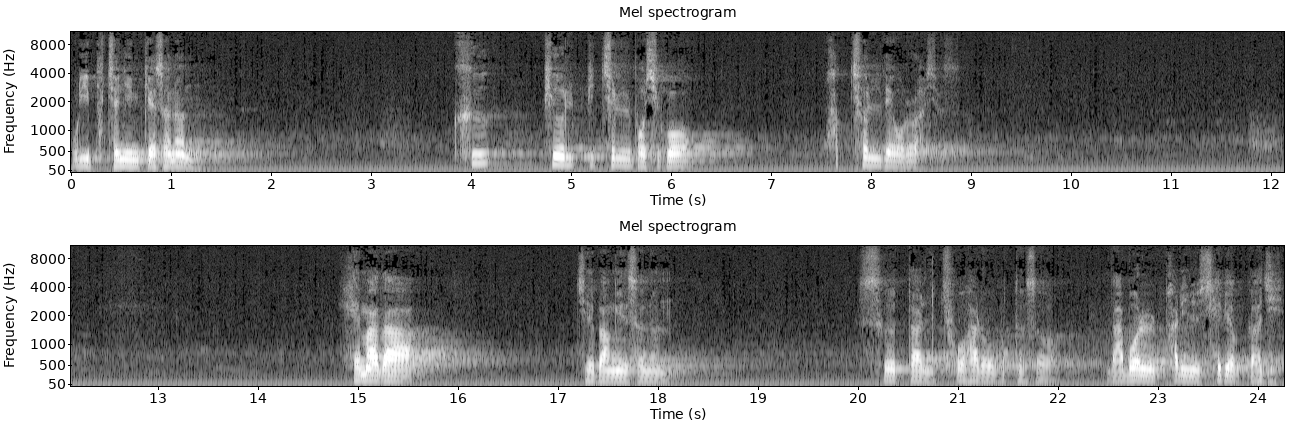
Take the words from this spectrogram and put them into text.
우리 부처님께서는 그 별빛을 보시고 확철대오를 하셨어요. 해마다 제 방에서는 석달 초하로부터서 나벌 8일 새벽까지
